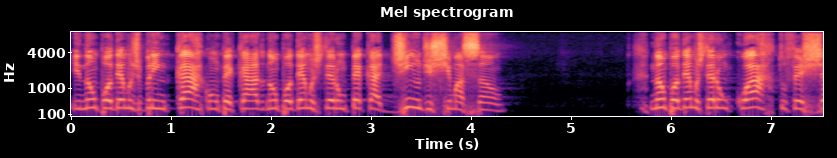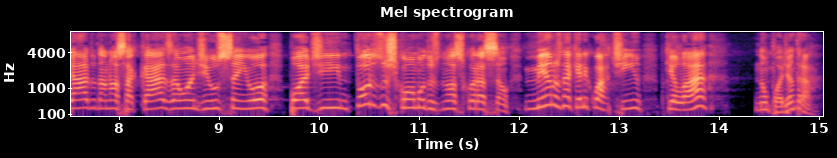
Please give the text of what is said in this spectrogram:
E não podemos brincar com o pecado, não podemos ter um pecadinho de estimação. Não podemos ter um quarto fechado na nossa casa onde o Senhor pode ir em todos os cômodos do nosso coração, menos naquele quartinho, porque lá não pode entrar.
